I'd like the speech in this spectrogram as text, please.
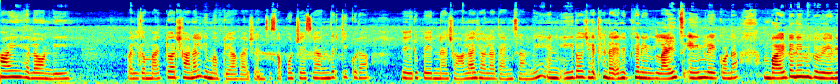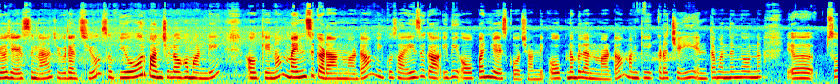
హాయ్ హలో అండి. Welcome back to our channel Himapriya fashions. Support చేసే అందరికీ కూడా పేరు పేరున చాలా చాలా థ్యాంక్స్ అండి. అండ్ ఈరోజు అయితే డైరెక్ట్గా నేను లైట్స్ ఏం లేకుండా బయటనే మీకు వీడియో చేస్తున్నా చూడొచ్చు. సో ప్యూర్ పంచలోహం అండి. ఓకేనా? మెన్స్ కడ అనమాట మీకు సైజుగా ఇది ఓపెన్ చేసుకోవచ్చు అండి ఓపెనబుల్ అనమాట మనకి ఇక్కడ చెయ్యి ఎంత మందంగా ఉన్న సో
